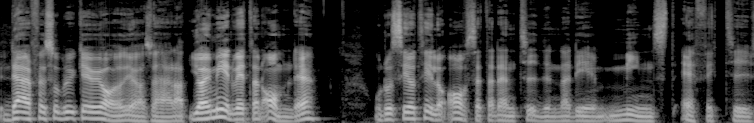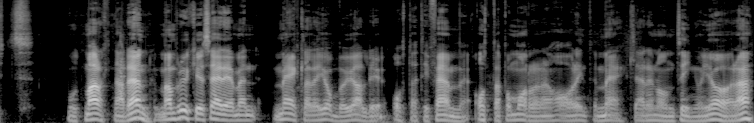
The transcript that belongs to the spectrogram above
Därför så brukar jag göra så här att jag är medveten om det och då ser jag till att avsätta den tiden när det är minst effektivt mot marknaden. Man brukar ju säga det men mäklare jobbar ju aldrig 8 till 5. 8 på morgonen har inte mäklare någonting att göra.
